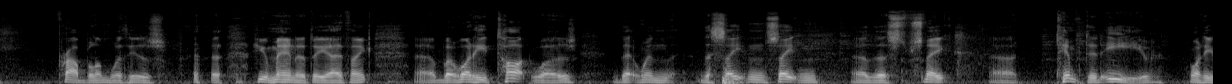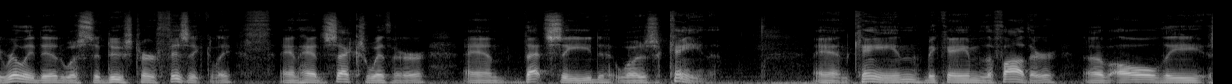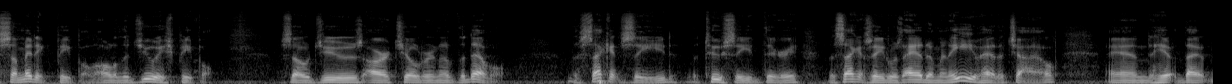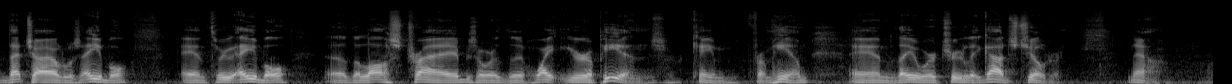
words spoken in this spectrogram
problem with his humanity, I think. Uh, but what he taught was that when the Satan, Satan, the snake, tempted Eve, what he really did was seduced her physically and had sex with her, and that seed was Cain. And Cain became the father of all the Semitic people, all of the Jewish people. So Jews are children of the devil. The second seed, the two seed theory, the second seed was Adam and Eve had a child, and that, that child was Abel, and through Abel, uh, the lost tribes or the white Europeans came from him, and they were truly God's children. Now,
